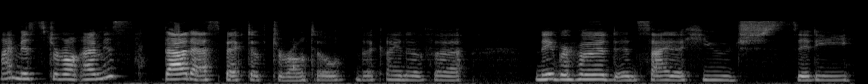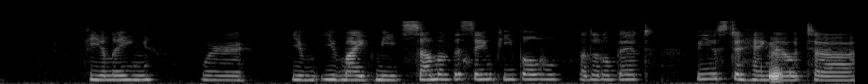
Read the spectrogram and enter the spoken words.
I miss Toronto. I miss that aspect of Toronto, the kind of uh, neighborhood inside a huge city feeling, where you you might meet some of the same people a little bit. We used to hang Yeah. out uh,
